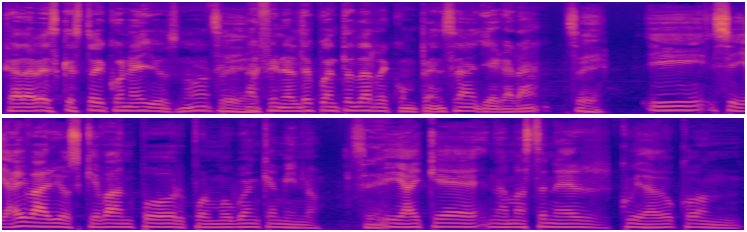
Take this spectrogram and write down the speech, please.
cada vez que estoy con ellos, ¿no? Sí. Al final de cuentas la recompensa llegará. Sí. Y sí, hay varios que van por, por muy buen camino. Sí. Y hay que nada más tener cuidado con,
